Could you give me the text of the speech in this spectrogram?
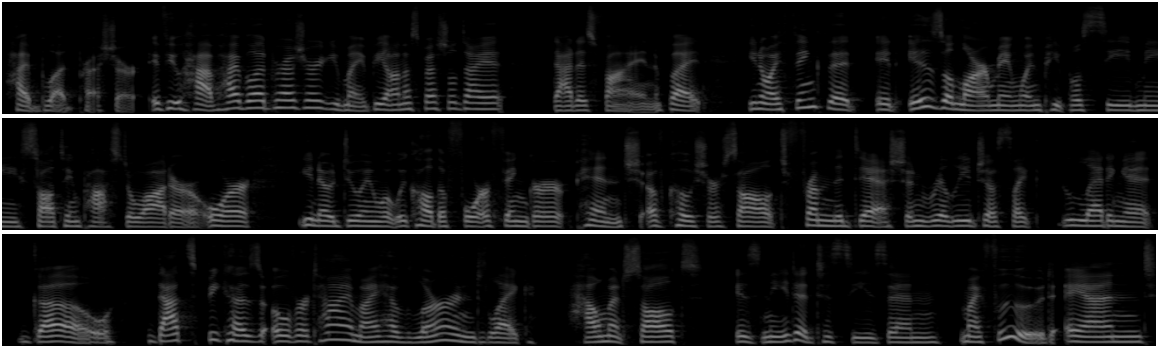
high blood pressure. If you have high blood pressure, you might be on a special diet. That is fine. But, you know, I think that it is alarming when people see me salting pasta water or, you know, doing what we call the four finger pinch of kosher salt from the dish and really just like letting it go. That's because over time I have learned like how much salt is needed to season my food. And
